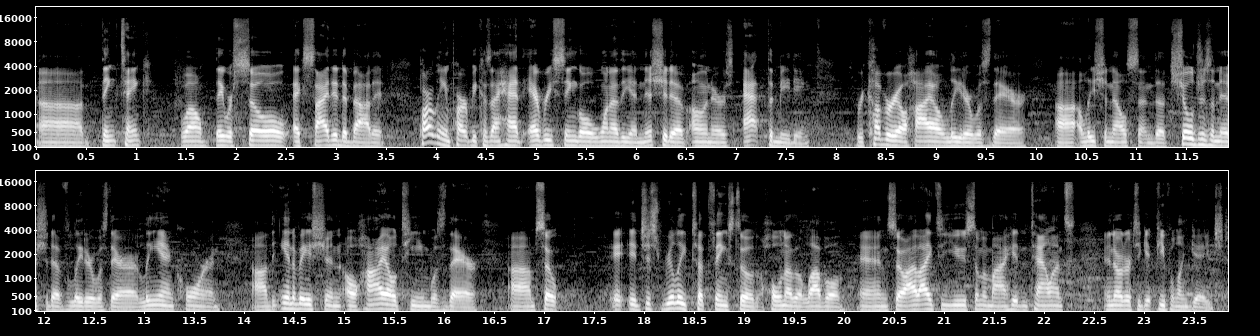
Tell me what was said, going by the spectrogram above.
uh, think tank. Well, they were so excited about it, partly in part because I had every single one of the initiative owners at the meeting. Recovery Ohio leader was there, uh, Alisha Nelson, the Children's Initiative leader was there, LeeAnne Cornyn, uh, the Innovation Ohio team was there. Um, so it, it, just really took things to a whole nother level. And so I like to use some of my hidden talents in order to get people engaged.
